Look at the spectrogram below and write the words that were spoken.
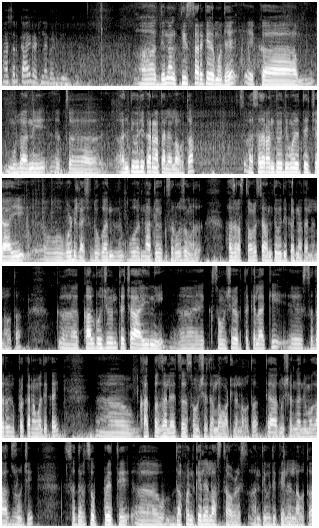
हां सर काय घटना घडली होती? अ, दिनांक तीस तारखेमध्ये एक अ, मुलाने च- अंत्यविधी करण्यात आलेला होता. स- सदर अंत्यविधीमध्ये त्याची आई व वडील असे दोघां व नातेवाईक सर्वजण हजर असतावेळेस अंत्यविधी करण्यात आलेला होता. क- काल रोजी येऊन त्याच्या आईने एक संशय व्यक्त केला की सदर प्रकरणामध्ये काही घातपात झाल्याचा संशय त्यांना वाटलेला होता. त्या अनुषंगाने मग आज रोजी सदरचं प्रेत हे दफन केलेलं असता वेळेस अंत्यविधी केलेला होता.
